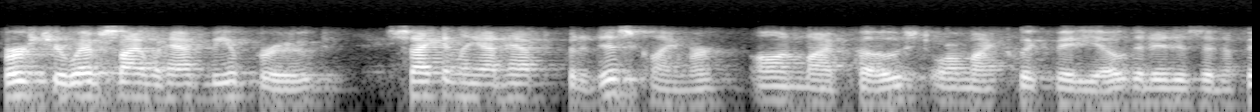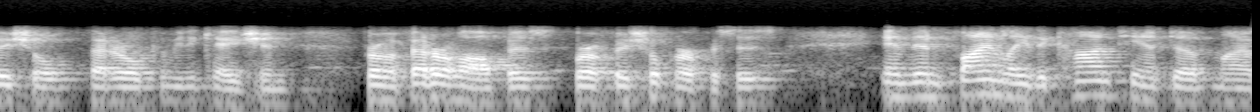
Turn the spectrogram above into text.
First, your website would have to be approved. Secondly, I'd have to put a disclaimer on my post or my Qik video that it is an official federal communication from a federal office for official purposes. And then finally, the content of my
